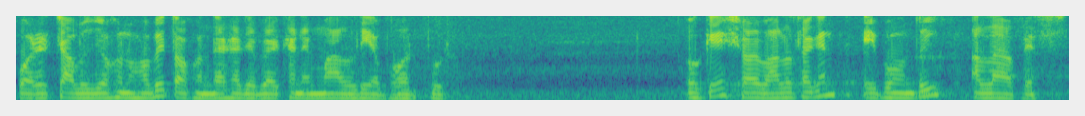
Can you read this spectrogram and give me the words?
পরে চালু যখন হবে, তখন দেখা যাবে এখানে মাল দিয়ে ভরপুর। ওকে, সবাই ভালো থাকেন। এই পর্যন্তই। আল্লাহ হাফেজ।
